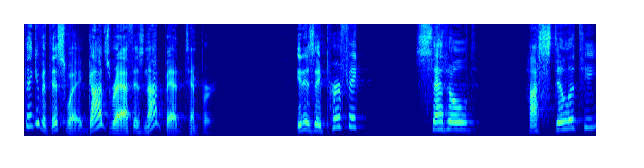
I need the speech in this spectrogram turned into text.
Think of it this way God's wrath is not bad temper, it is a perfect, settled hostility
